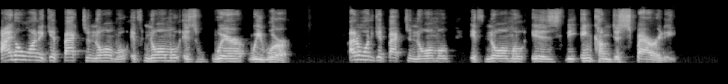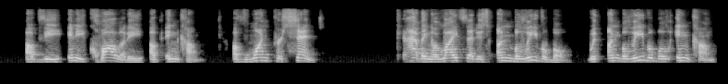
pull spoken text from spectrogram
I don't want to get back to normal if normal is where we were. I don't want to get back to normal if normal is the income disparity, of the inequality of income, of 1% having a life that is unbelievable with unbelievable income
